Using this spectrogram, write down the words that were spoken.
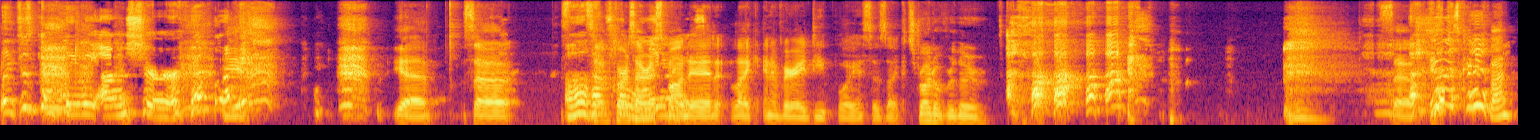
like just completely unsure. yeah. yeah. So, Oh, so of course hilarious. I responded like in a very deep voice, as like, it's right over there. So it was kind of fun.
